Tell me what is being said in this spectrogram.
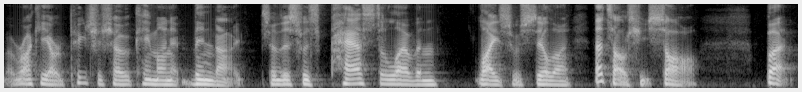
Rocky Horror Picture Show came on at midnight. So this was past 11, lights were still on. That's all she saw. But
